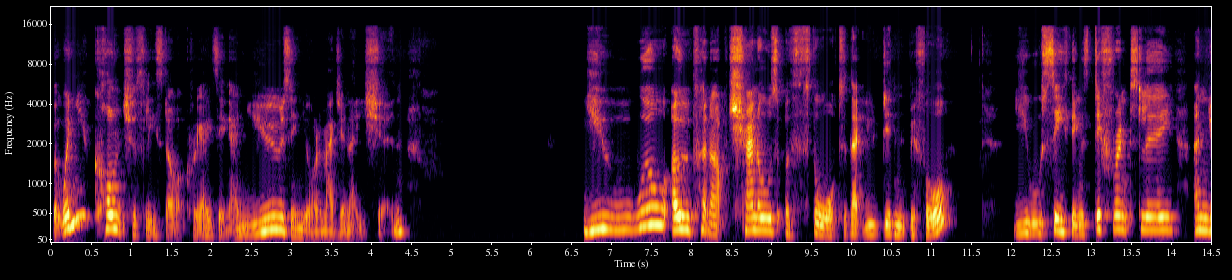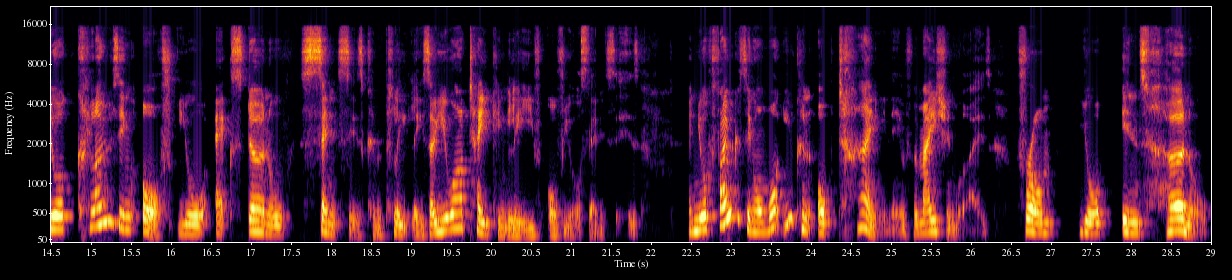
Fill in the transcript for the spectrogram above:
but when you consciously start creating and using your imagination, you will open up channels of thought that you didn't before. You will see things differently, and you're closing off your external senses completely. So, you are taking leave of your senses and you're focusing on what you can obtain information wise from your internal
